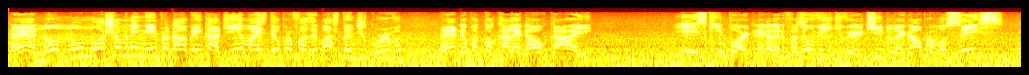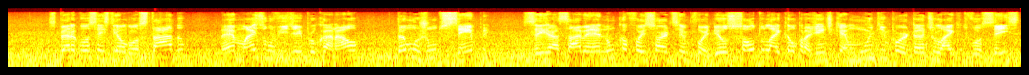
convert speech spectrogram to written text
Né? Não, não, não achamos ninguém pra dar uma brincadinha, mas deu pra fazer bastante curva, né? Deu pra tocar legal o carro aí. E é isso que importa, né, galera? Fazer um vídeo divertido, legal pra vocês. Espero que vocês tenham gostado, né? Mais um vídeo aí pro canal. Tamo junto sempre. Vocês já sabem, né? Nunca foi sorte, sempre foi Deus. Solta o likeão pra gente, que é muito importante o like de vocês.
